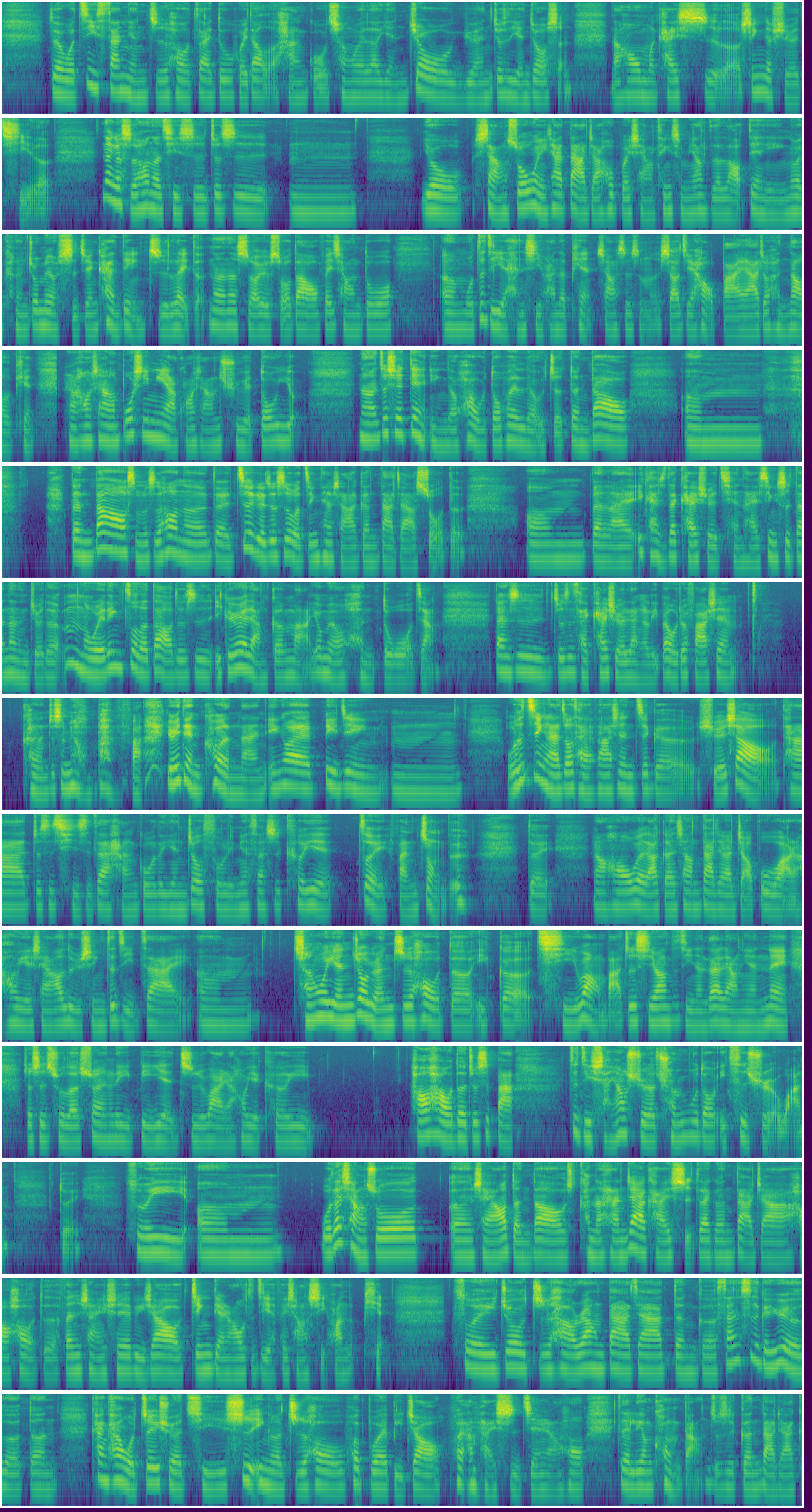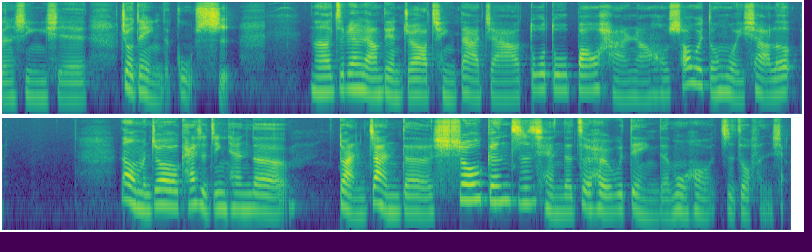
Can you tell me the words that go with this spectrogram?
对我继三年之后，再度回到了韩国，成为了研究员，就是研究生。然后我们开始了新的学期了。那个时候呢，其实就是嗯，有想说问一下大家会不会想听什么样子的老电影，因为可能就没有时间看电影之类的。那那时候也收到非常多。嗯，我自己也很喜欢的片，像是什么《小姐好白》啊，就很闹的片。然后像《波西米亚狂想曲》也都有。那这些电影的话，我都会留着，等到嗯，等到什么时候呢？对，这个就是我今天想要跟大家说的。嗯，本来一开始在开学前还信誓旦旦的觉得，嗯，我一定做得到，就是一个月两更嘛，又没有很多这样。但是就是才开学两个礼拜，我就发现。可能就是没有办法，有一点困难，因为毕竟，嗯，我是进来之后才发现，这个学校它就是其实在韩国的研究所里面算是课业最繁重的，对。然后为了要跟上大家的脚步啊，然后也想要履行自己在嗯成为研究员之后的一个期望吧，就是希望自己能在两年内，就是除了顺利毕业之外，然后也可以好好的就是把。自己想要学的全部都一次学完，对，所以嗯，我在想说，嗯，想要等到可能寒假开始，再跟大家好好的分享一些比较经典，然后我自己也非常喜欢的片，所以就只好让大家等个三四个月了，等看看我这一学期适应了之后，会不会比较会安排时间，然后再利用空档，就是跟大家更新一些旧电影的故事。那这边两点就要请大家多多包涵，然后稍微等我一下了。那我们就开始今天的短暂的收更之前的最后一部电影的幕后制作分享。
